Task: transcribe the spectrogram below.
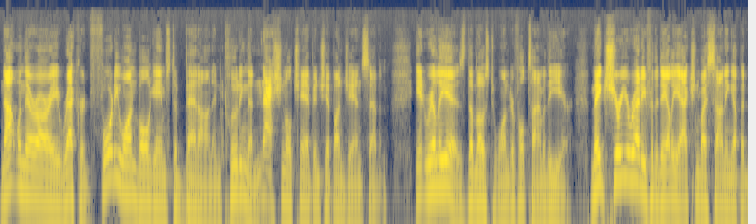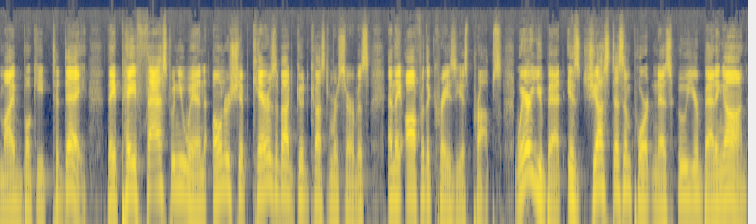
Not when there are a record 41 bowl games to bet on, including the national championship on Jan 7. It really is the most wonderful time of the year. Make sure you're ready for the daily action by signing up at my bookie today. They pay fast when you win, ownership cares about good customer service, and they offer the craziest props. Where you bet is just as important as who you're betting on.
